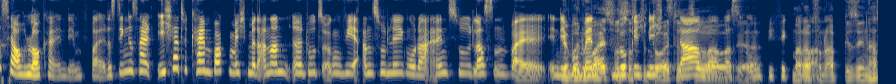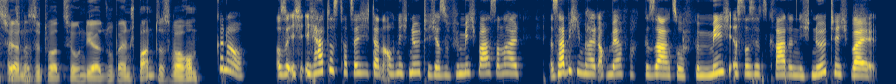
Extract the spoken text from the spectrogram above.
es ja auch locker in dem Fall. Das Ding ist halt, ich hatte keinen Bock, mich mit anderen äh, Dudes irgendwie anzulegen oder einzulassen, weil in Ja, dem du Moment weißt, wirklich nichts bedeutet, da so, war, was ja. irgendwie Mal fickbar davon war. abgesehen, hast du ja Also- eine Situation, die ja super entspannt ist. Warum? Genau. Also ich, ich hatte es tatsächlich dann auch nicht nötig. Also für mich war es dann halt, das habe ich ihm halt auch mehrfach gesagt, so für mich ist das jetzt gerade nicht nötig, weil,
